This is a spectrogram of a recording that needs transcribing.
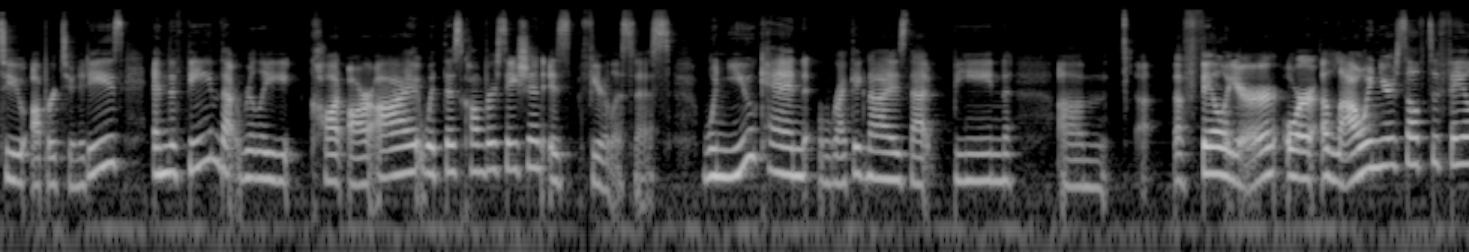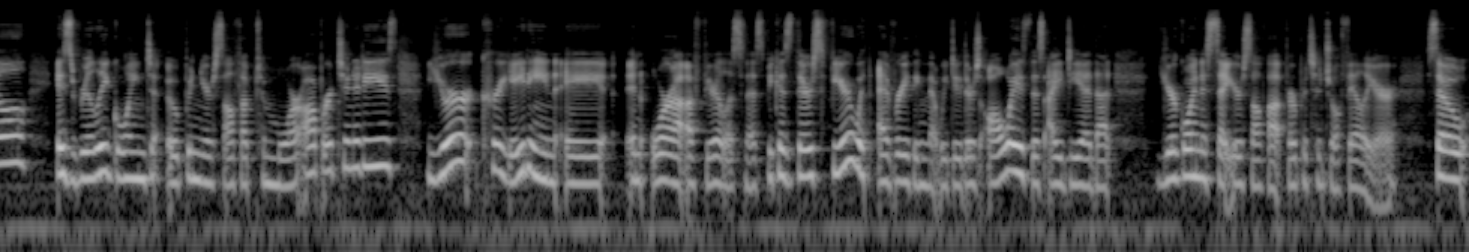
to opportunities. And the theme that really caught our eye with this conversation is fearlessness. When you can recognize that being um, a failure or allowing yourself to fail is really going to open yourself up to more opportunities you're creating a an aura of fearlessness because there's fear with everything that we do there's always this idea that you're going to set yourself up for potential failure so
